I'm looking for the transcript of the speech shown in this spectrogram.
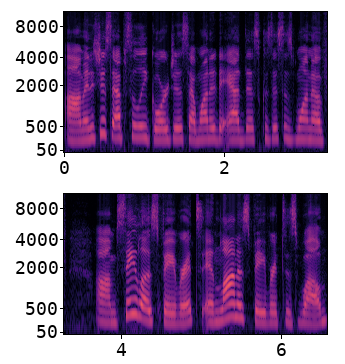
Um, and it's just absolutely gorgeous. I wanted to add this because this is one of um, Selah's favorites and Lana's favorites as well.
